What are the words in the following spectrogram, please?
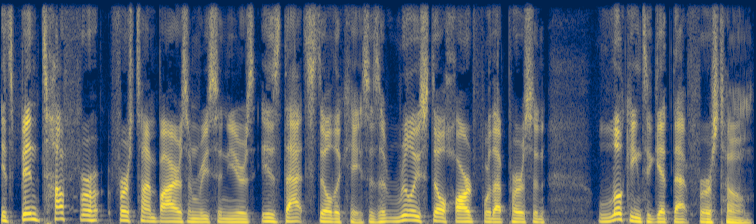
it's been tough for first time buyers in recent years. Is that still the case? Is it really still hard for that person looking to get that first home?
